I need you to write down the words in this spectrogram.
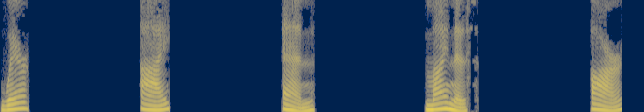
where I N minus R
